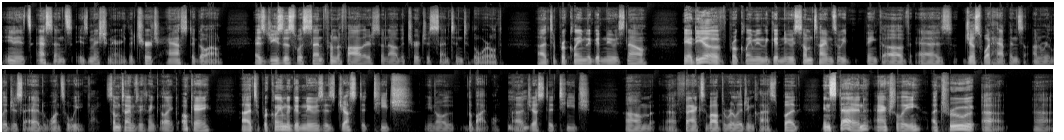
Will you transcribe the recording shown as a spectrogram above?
in its essence, is missionary. The church has to go out. As Jesus was sent from the Father, so now the church is sent into the world uh, to proclaim the good news. Now, the idea of proclaiming the good news sometimes we think of as just what happens on religious ed once a week. Right. Sometimes we think like, okay, uh, to proclaim the good news is just to teach, you know, the Bible, uh, just to teach um, uh, facts about the religion class. But instead, actually, a true uh, uh,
